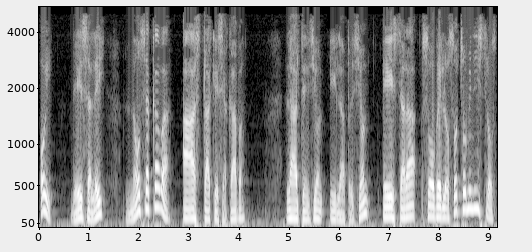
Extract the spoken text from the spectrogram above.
hoy de esa ley no se acaba hasta que se acaba. La atención y la presión estará sobre los ocho ministros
